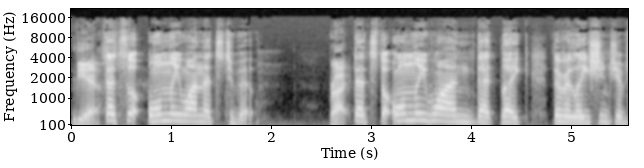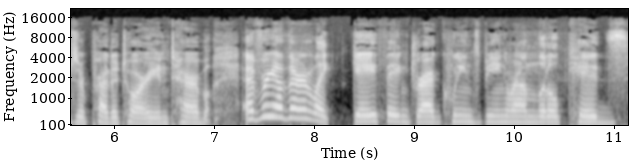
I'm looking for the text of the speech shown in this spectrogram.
yes, That's the only one that's taboo. right. That's the only one that like the relationships are predatory and terrible. Every other like gay thing, drag queens being around little kids,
